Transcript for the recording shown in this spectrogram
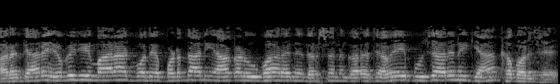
અને ત્યારે યોગીજી મહારાજ પોતે પડદાની આગળ ઊભા રહીને દર્શન કરે છે. હવે એ પૂજારીની ક્યાં ખબર છે?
